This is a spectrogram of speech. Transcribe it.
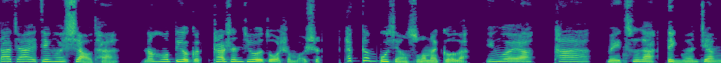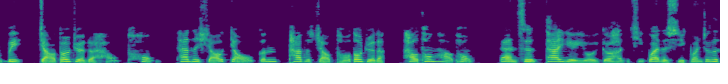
大家一定会笑他。然后，第二个，他生气会做什么事？他更不想说那个了，因为啊，他啊，每次啊顶完墙壁，脚都觉得好痛，他的小脚跟他的小头都觉得好痛好痛。但是他也有一个很奇怪的习惯，就是。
